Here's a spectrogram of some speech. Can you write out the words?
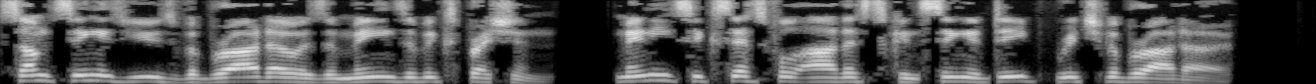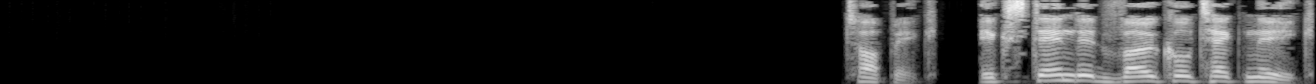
Some singers use vibrato as a means of expression. Many successful artists can sing a deep, rich vibrato. Extended vocal technique.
